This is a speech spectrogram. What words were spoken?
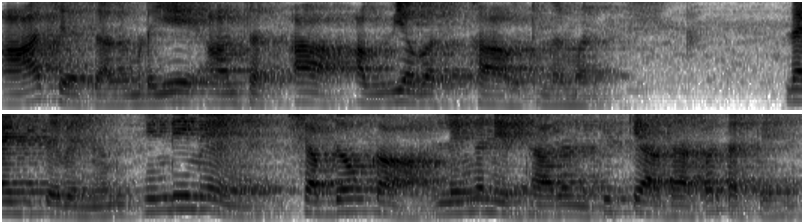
ఆ చేర్చాలన్నమాట. ఏ ఆన్సర్. ఆ అవ్యవస్థ అవుతుందన్నమాట. नाइन्टी सेवन हिंदी में शब्दों का लिंग निर्धारण किसके आधार पर करते हैं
